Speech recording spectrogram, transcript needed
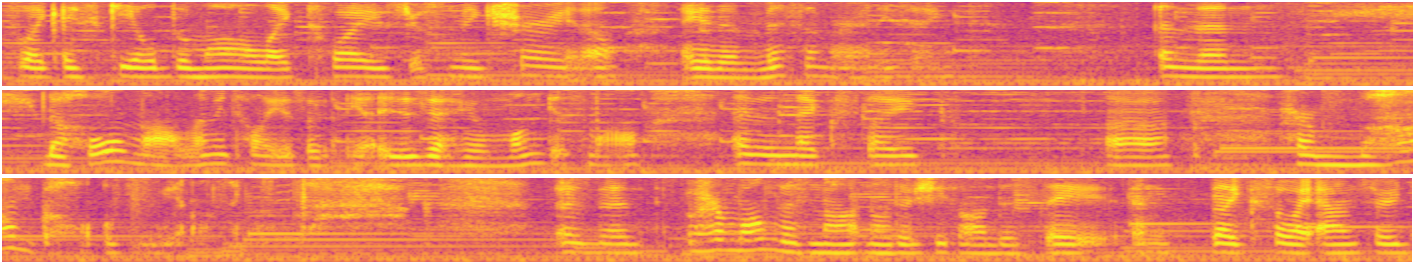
So like I scaled them all like twice just to make sure, you know, I didn't miss them or anything. And then the whole mall, let me tell you, is a, is a humongous mall. And the next like uh her mom calls me and I was like, fuck. And then her mom does not know that she's on this date and like so I answered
